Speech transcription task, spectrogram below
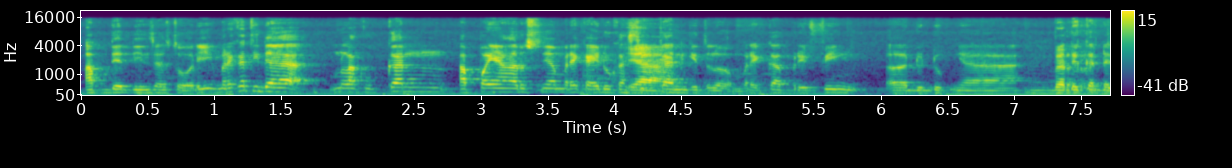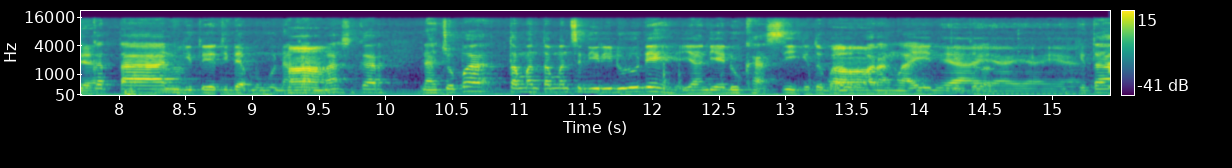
update di Instastory, mereka tidak melakukan apa yang harusnya mereka edukasikan gitu loh. Mereka briefing eh, duduknya deket-deketan gitu ya, tidak menggunakan Ah. masker. Nah, coba teman-teman sendiri dulu deh yang diedukasi gitu baru Oh, orang lain ya, gitu loh. ya, ya, ya. Kita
